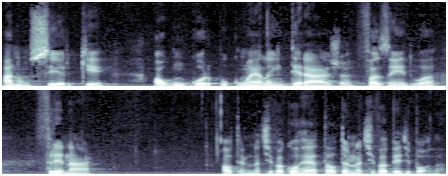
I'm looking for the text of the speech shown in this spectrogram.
a não ser que algum corpo com ela interaja, fazendo-a frenar. Alternativa correta, alternativa B de bola.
